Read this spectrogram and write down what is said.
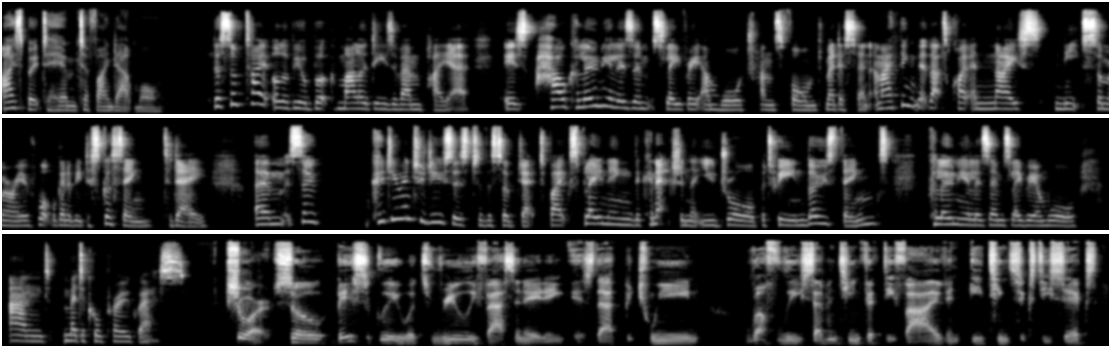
I spoke to him to find out more. The subtitle of your book, Maladies of Empire, is How Colonialism, Slavery, and War Transformed Medicine. And I think that that's quite a nice, neat summary of what we're going to be discussing today. Um, so, could you introduce us to the subject by explaining the connection that you draw between those things, colonialism, slavery, and war, and medical progress? Sure. So basically, what's really fascinating is that between roughly 1755 and 1866,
